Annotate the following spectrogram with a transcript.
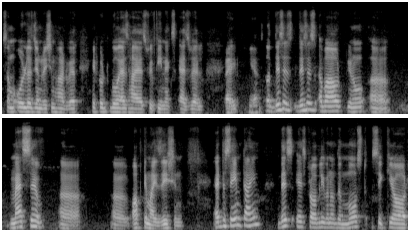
some older generation hardware it could go as high as 15x as well right, right? yeah. So this is this is about you know uh, massive uh, uh, optimization. At the same time this is probably one of the most secure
